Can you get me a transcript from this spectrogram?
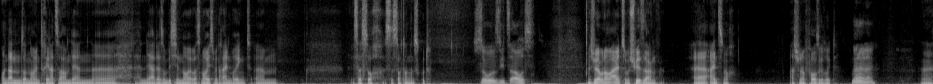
und dann so einen neuen Trainer zu haben, der, äh, der, ja, der so ein bisschen neu, was Neues mit reinbringt, ähm, ist das doch, ist das doch dann ganz gut. So sieht's aus. Ich will aber noch eins zum Spiel sagen. Äh, eins noch. Hast du schon auf Pause gedrückt? Nein, nein, nein.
